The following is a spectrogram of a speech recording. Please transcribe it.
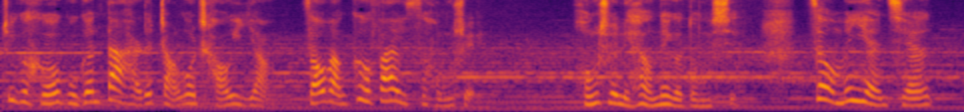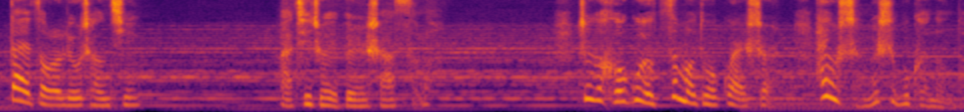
这个河谷跟大海的涨落潮一样，早晚各发一次洪水。洪水里还有那个东西，在我们眼前带走了刘长青，马记者也被人杀死了。这个河谷有这么多怪事儿，还有什么是不可能的？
